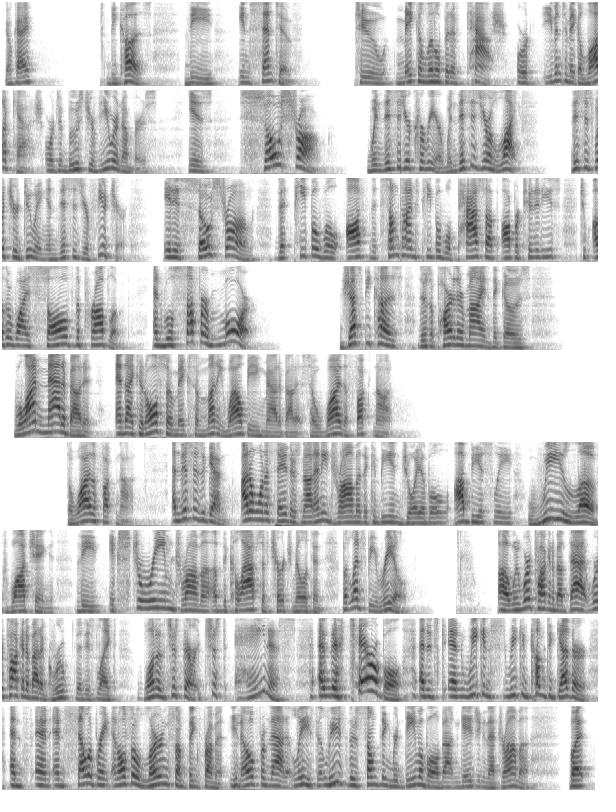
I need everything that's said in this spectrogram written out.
Okay? Because the incentive to make a little bit of cash or even to make a lot of cash or to boost your viewer numbers is so strong when this is your career, when this is your life, this is what you're doing and this is your future. It is so strong that people will off that sometimes people will pass up opportunities to otherwise solve the problem and will suffer more just because there's a part of their mind that goes, well, I'm mad about it, and I could also make some money while being mad about it, so why the fuck not? So why the fuck not? And this is, again, I don't want to say there's not any drama that can be enjoyable. Obviously, we loved watching the extreme drama of the collapse of Church Militant. But let's be real. Uh, when we're talking about that, we're talking about a group that is like one of just they're just heinous and they're terrible. And it's and we can we can come together and and and celebrate and also learn something from it you know from that at least. At least there's something redeemable about engaging in that drama. But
